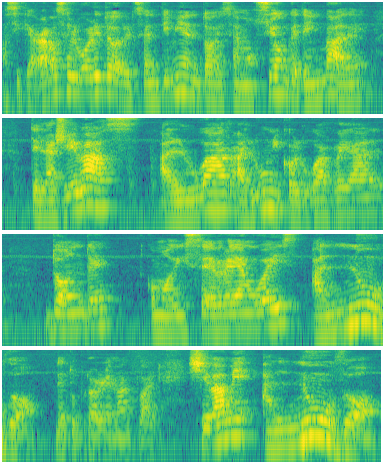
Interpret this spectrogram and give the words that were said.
Así que agarras el boleto del sentimiento, esa emoción que te invade, te la llevas al lugar, al único lugar real, donde, como dice Brian Weiss, al nudo de tu problema actual. Llévame al nudo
